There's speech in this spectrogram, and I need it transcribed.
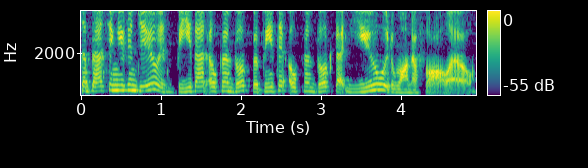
the best thing you can do is be that open book, but be the open book that you would want to follow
